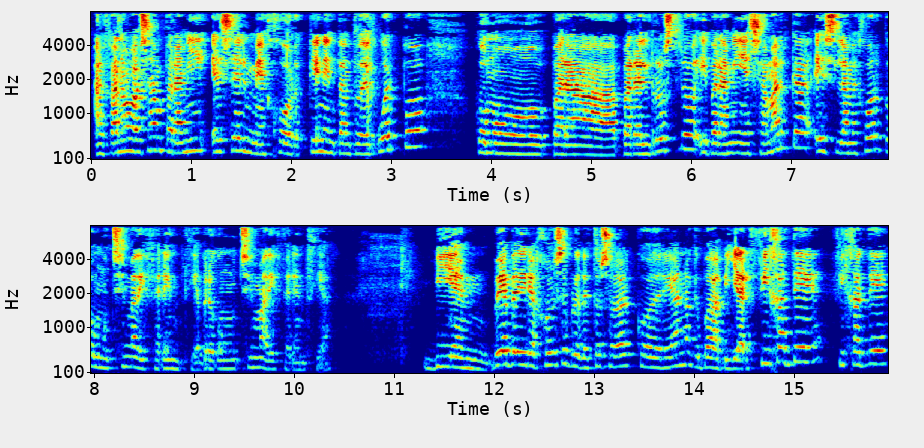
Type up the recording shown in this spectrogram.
Alfanova San para mí es el mejor. Tienen tanto de cuerpo como para, el rostro y para mí esa marca es la mejor con muchísima diferencia, pero con muchísima diferencia. Bien, voy a pedir a José protector solar coreano que pueda pillar. Fíjate, fíjate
